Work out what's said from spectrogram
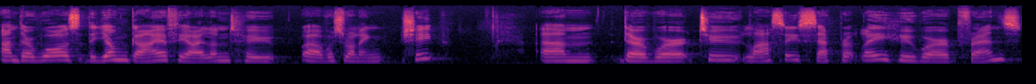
And there was the young guy of the island who uh, was running sheep, um, there were two lassies separately who were friends.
